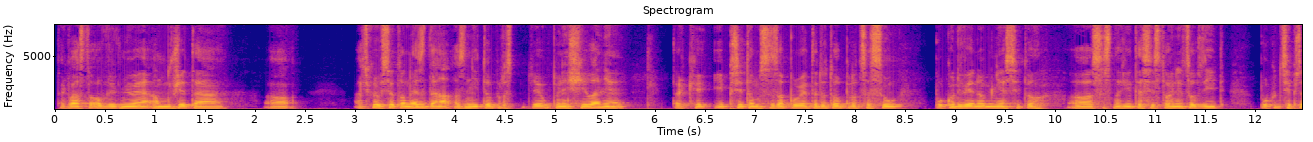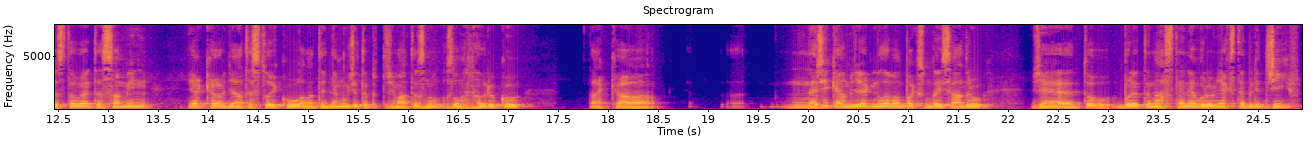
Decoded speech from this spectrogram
tak vás to ovlivňuje a můžete, eh, ačkoliv se to nezdá a zní to prostě úplně šíleně, tak i přitom se zapojete do toho procesu, pokud vědomě si to, eh, se snažíte si z toho něco vzít, pokud si představujete sami, jak děláte stojku, ale teď nemůžete, protože máte zlomenou ruku, tak neříkám, že jakmile vám pak sundají sádru, že to budete na stejné úrovni, jak jste byli dřív,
